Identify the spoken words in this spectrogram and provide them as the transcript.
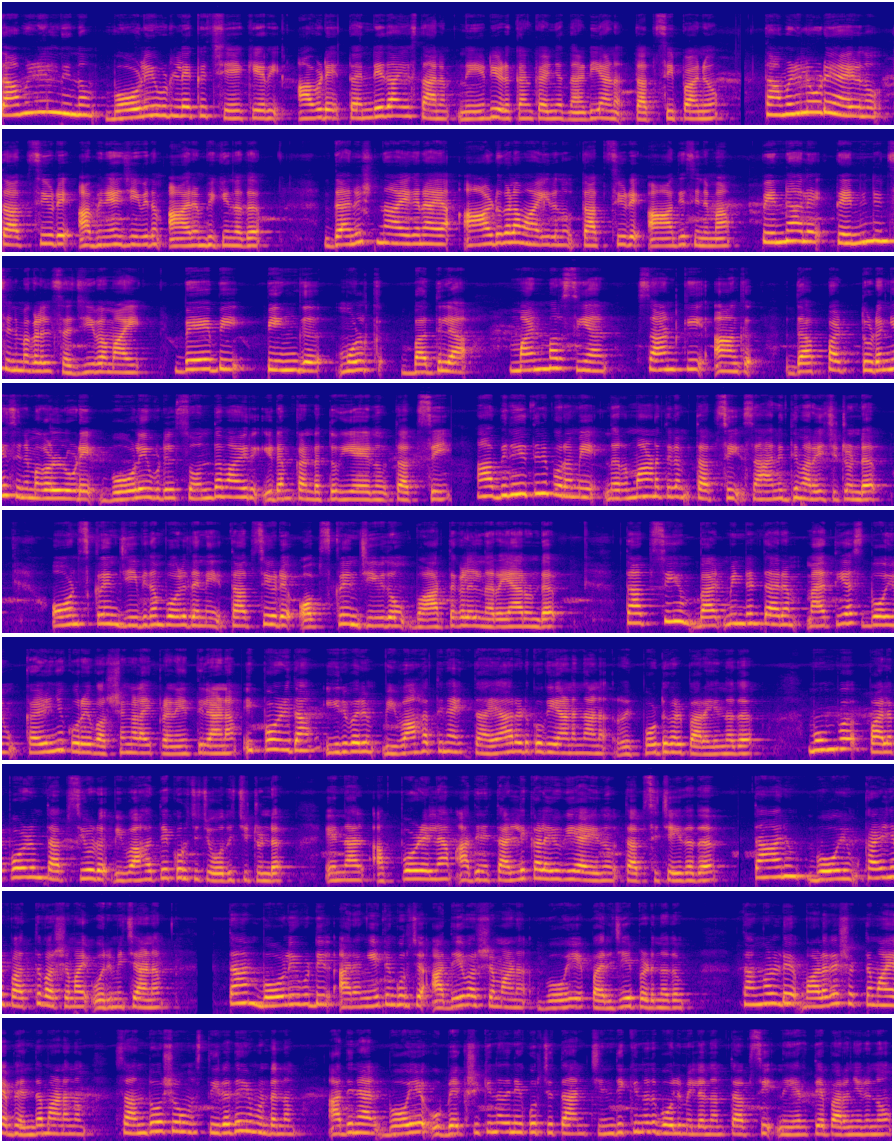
തമിഴിൽ നിന്നും ബോളിവുഡിലേക്ക് ചേക്കേറി അവിടെ തന്റെതായ സ്ഥാനം നേടിയെടുക്കാൻ കഴിഞ്ഞ നടിയാണ് തപ്സി പാനു തമിഴിലൂടെയായിരുന്നു തപ്സിയുടെ അഭിനയ ജീവിതം ആരംഭിക്കുന്നത്. ധനുഷ് നായകനായ ആടുകളമായിരുന്നു തപ്സിയുടെ ആദ്യ സിനിമ. പിന്നാലെ തെന്നിന്ത്യൻ സിനിമകളിൽ സജീവമായി. ബേബി, പിങ്ക്, മുൾക്ക് ബദ്ല, മൺമർസിയാൻ സാൺ കി ഥപ്പഡ് തുടങ്ങിയ സിനിമകളിലൂടെ ബോളിവുഡിൽ സ്വന്തമായൊരു ഇടം കണ്ടെത്തുകയായിരുന്നു തപ്സി. അഭിനയത്തിന് പുറമെ നിർമ്മാണത്തിലും തപ്സി സാന്നിധ്യം അറിയിച്ചിട്ടുണ്ട് ഓൺ സ്ക്രീൻ ജീവിതം പോലെ തന്നെ തപ്സിയുടെ ഓഫ് സ്ക്രീൻ ജീവിതവും വാർത്തകളിൽ നിറയാറുണ്ട്. തപ്സിയും ബാഡ്മിന്റൺ താരം മാത്തിയാസ് ബോയും കഴിഞ്ഞ കുറേ വർഷങ്ങളായി പ്രണയത്തിലാണ്. ഇപ്പോഴിതാ ഇരുവരും വിവാഹത്തിനായി തയ്യാറെടുക്കുകയാണെന്നാണ് റിപ്പോർട്ടുകൾ പറയുന്നത്. മുമ്പ് പലപ്പോഴും തപ്സിയോട് വിവാഹത്തെക്കുറിച്ച് ചോദിച്ചിട്ടുണ്ട്. എന്നാൽ അപ്പോഴെല്ലാം അതിനെ തള്ളിക്കളയുകയായിരുന്നു തപ്സി ചെയ്തത്. താനും ബോയും കഴിഞ്ഞ പത്ത് വർഷമായി ഒരുമിച്ചാണ്. താൻ ബോളിവുഡിൽ അരങ്ങേറ്റം കുറിച്ച അതേ വർഷമാണ് ബോയെ പരിചയപ്പെടുന്നതും. തങ്ങളുടെ വളരെ ശക്തമായ ബന്ധമാണെന്നും സന്തോഷവും സ്ഥിരതയുമുണ്ടെന്നും അതിനാൽ ബോയെ ഉപേക്ഷിക്കുന്നതിനെക്കുറിച്ച് താൻ ചിന്തിക്കുന്നത് പോലുമില്ലെന്നും തപ്സി നേരത്തെ പറഞ്ഞിരുന്നു.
